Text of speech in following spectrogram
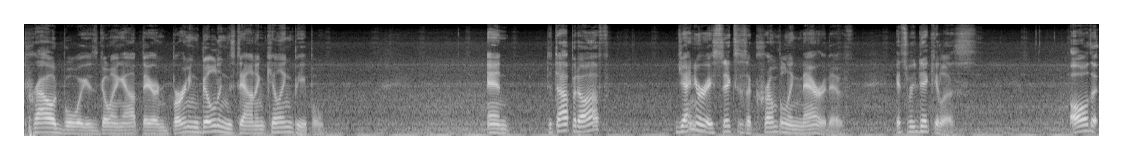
Proud Boys going out there and burning buildings down and killing people. And to top it off, January 6th is a crumbling narrative. It's ridiculous. All that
